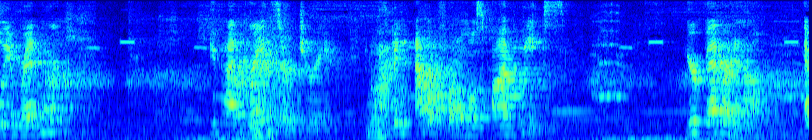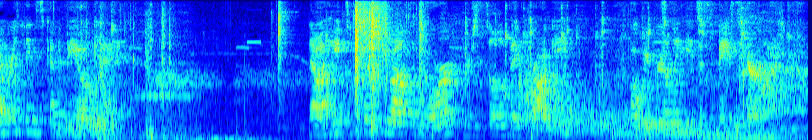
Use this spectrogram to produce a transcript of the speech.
William Redmoor, you've had brain surgery. You've oh. been out for almost five weeks. You're better now. Everything's gonna be okay. Now, I hate to push you out the door. You're still a bit groggy, but we really need the space here.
